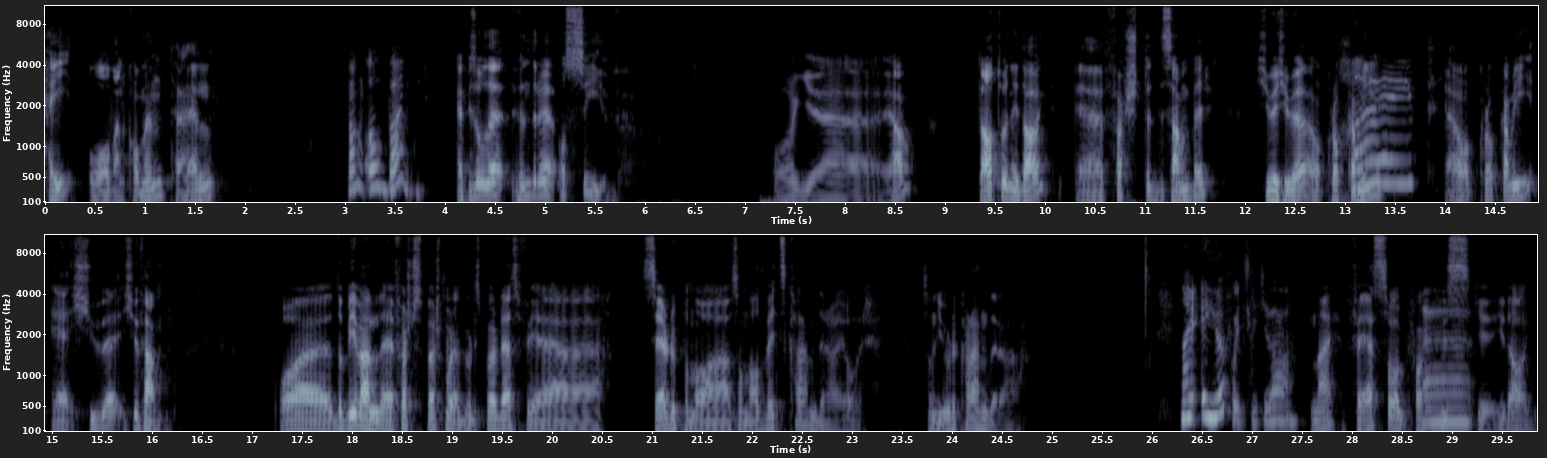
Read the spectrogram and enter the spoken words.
Hei og velkommen til Bang og bang. episode 107. Og eh, ja, datoen i dag er 1. desember 2020, og klokka mi, ja, klokka mi er 2025. Og eh, da blir vel første spørsmål jeg burde spørre deg, Sofie, eh, ser du på noen sånne adventskalendere i år? Sånne julekalendere? Nei, jeg gjør faktisk ikke det. Nei, for jeg så faktisk uh, i dag.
